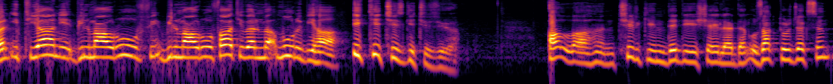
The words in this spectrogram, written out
vel ityani bil ma'ruf bil ma'rufati vel ma'mur biha. iki çizgi çiziyor. Allah'ın çirkin dediği şeylerden uzak duracaksın.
